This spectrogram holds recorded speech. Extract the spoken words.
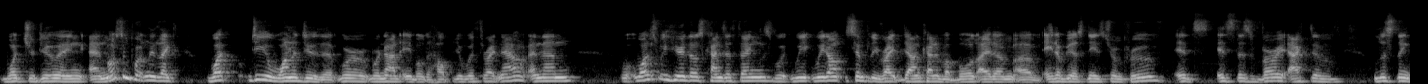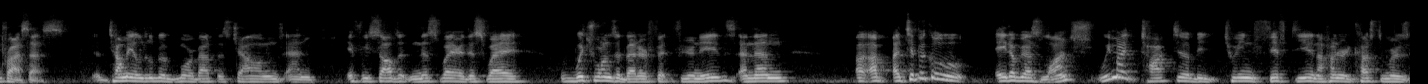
what you're doing, and most importantly, like what do you want to do that we're, we're not able to help you with right now? And then once we hear those kinds of things, we, we, we don't simply write down kind of a bold item of AWS needs to improve. It's, it's this very active listening process. Tell me a little bit more about this challenge. And if we solved it in this way or this way, which one's a better fit for your needs? And then a, a typical AWS launch, we might talk to between 50 and 100 customers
